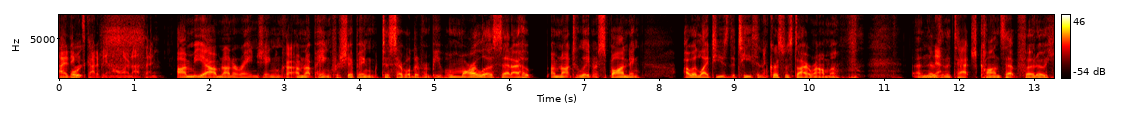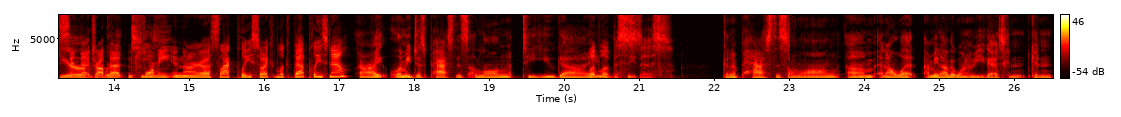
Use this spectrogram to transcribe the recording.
I think Or- it's got to be an all or nothing. Um, yeah, I'm not arranging. Okay. I'm not paying for shipping to several different people. Marla said, "I hope I'm not too late in responding. I would like to use the teeth in a Christmas diorama." and there's No. an attached concept photo here. That, drop that the for me in our uh, Slack, please, so I can look at that, please. Now, All right, let me just pass this along to you guys. would love to see this. Gonna pass this along, um, and I'll let. I mean, either one of you guys can can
